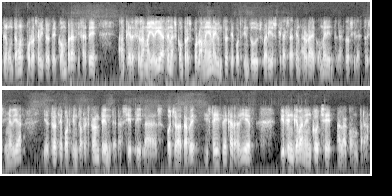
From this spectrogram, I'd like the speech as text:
Preguntamos por los hábitos de compra, fíjate, aunque la mayoría hacen las compras por la mañana, hay un 13% de usuarios que las hacen a la hora de comer entre las 2 y las 3 y media, y el 13% restante entre las 7 y las 8 de la tarde, y 6 de cada 10 dicen que van en coche a la compra.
